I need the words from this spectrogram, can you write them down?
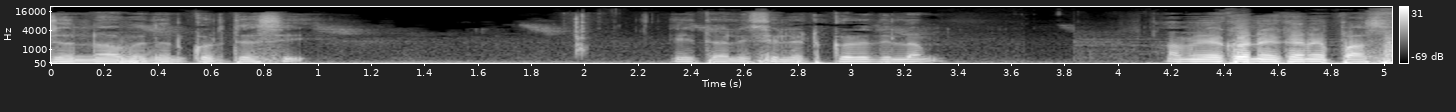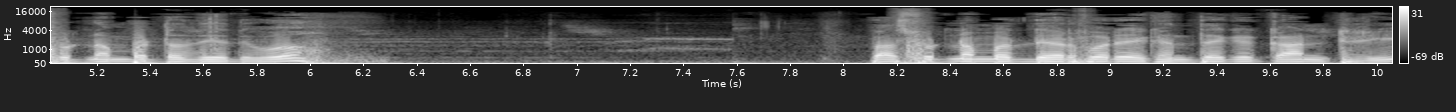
জন্য আবেদন করতেছি। ইতালি সিলেক্ট করে দিলাম। আমি এখন এখানে পাসপোর্ট নাম্বারটা দিয়ে দেব। পাসপোর্ট নাম্বার দেওয়ার পরে এখান থেকে কান্ট্রি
